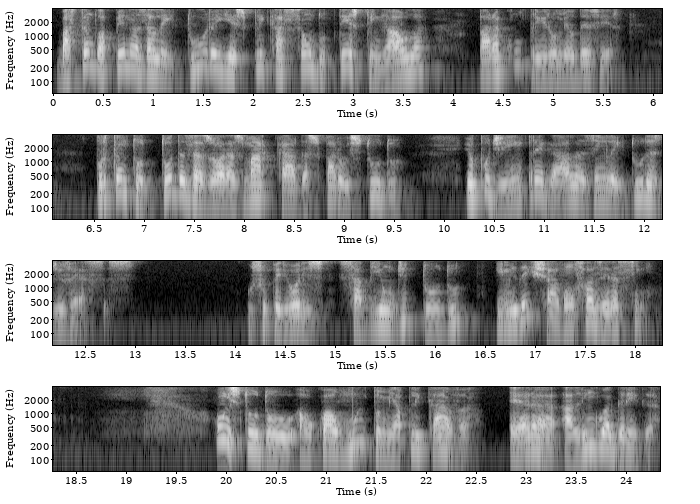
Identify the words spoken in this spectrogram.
bastando apenas a leitura e explicação do texto em aula para cumprir o meu dever. Portanto, todas as horas marcadas para o estudo, eu podia empregá-las em leituras diversas. Os superiores sabiam de tudo e me deixavam fazer assim. Um estudo ao qual muito me aplicava era a língua grega.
